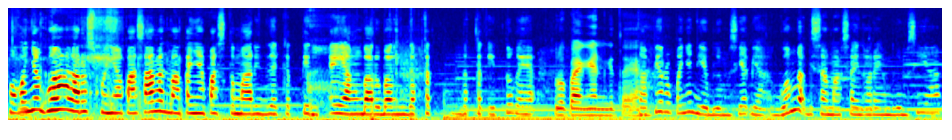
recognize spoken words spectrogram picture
Pokoknya gua harus punya pasangan. Makanya pas kemarin deketin eh yang baru-baru deket deket itu kayak lo pengen gitu ya? Tapi rupanya dia belum siap. Ya gua nggak bisa maksain orang yang belum siap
